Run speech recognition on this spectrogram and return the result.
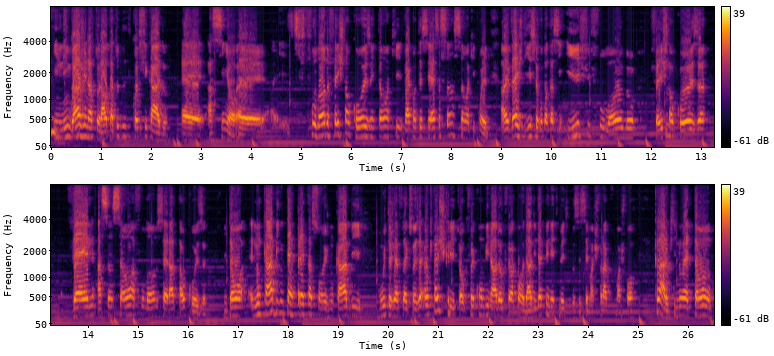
em linguagem natural, tá tudo codificado é, assim, ó, é, fulano fez tal coisa, então aqui vai acontecer essa sanção aqui com ele. Ao invés disso, eu vou botar assim, if fulano fez tal coisa, then a sanção a fulano será tal coisa. Então, não cabe interpretações, não cabe muitas reflexões. É o que está escrito, é o que foi combinado, é o que foi acordado, independentemente de você ser mais fraco, mais forte. Claro que não é tão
